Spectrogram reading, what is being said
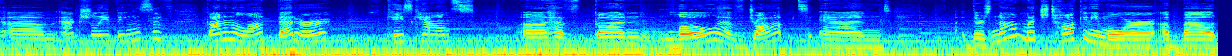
Um, actually, things have gotten a lot better. Case counts uh, have gone low, have dropped, and there's not much talk anymore about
